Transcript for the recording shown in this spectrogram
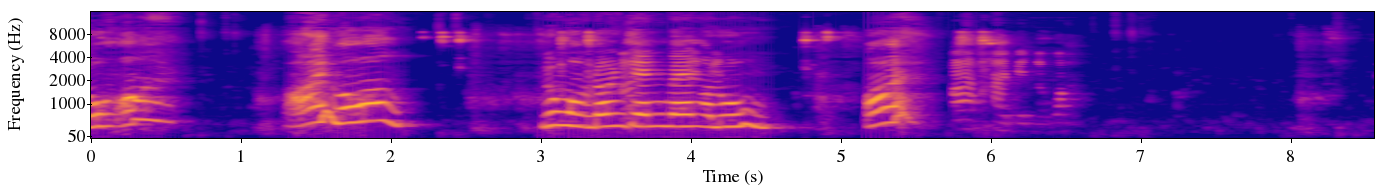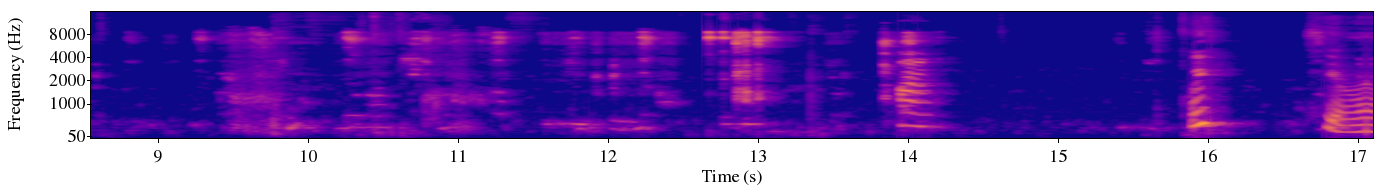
ลุงโอ้ยโอ้ยลุงลุงผมโดนแกงแบงอะลุงโอ้ย ยงอะไร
